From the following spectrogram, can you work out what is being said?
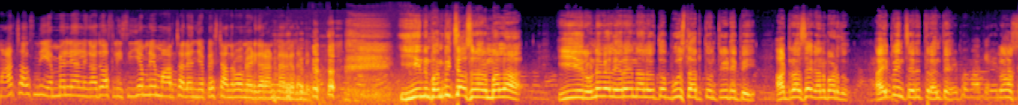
మార్చాల్సింది ఎమ్మెల్యేలని కాదు అసలు ఈ సీఎంనే మార్చాలి అని చెప్పేసి చంద్రబాబు నాయుడు గారు అంటున్నారు కదండి. ఈయన పంపించేస్తున్నారు మళ్ళా. ఈ రెండు వేల ఇరవై నాలుగుతో భూస్థాపితం టీడీపీ. అడ్రస్సే కనపడదు. అయిపోయింది చరిత్ర అంతే. క్లోజ్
